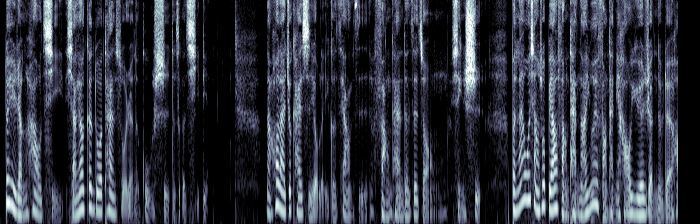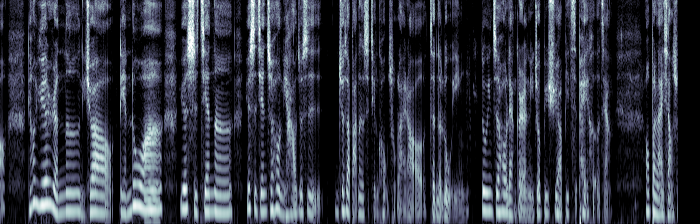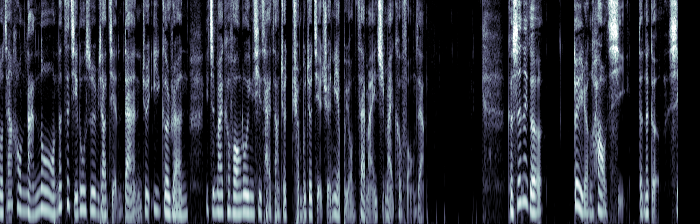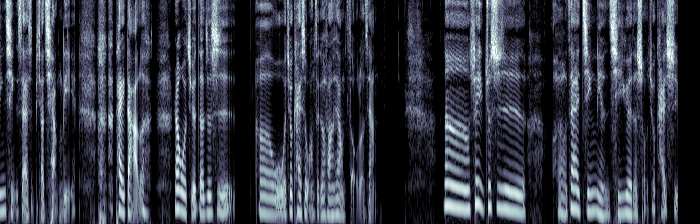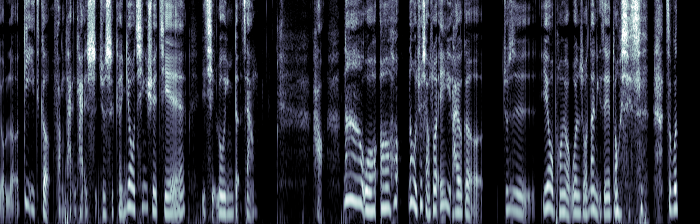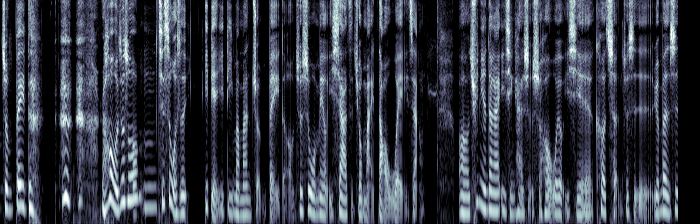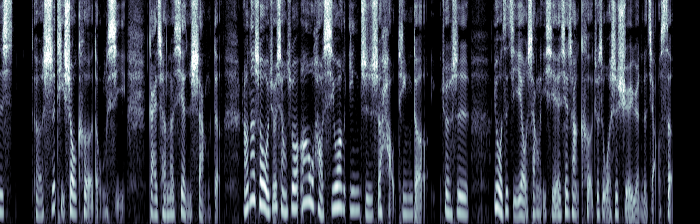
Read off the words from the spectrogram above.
对人好奇，想要更多探索人的故事的这个起点。那后来就开始有了一个这样子访谈的这种形式。本来我想说不要访谈呐，因为访谈你还要约人，对不对？哈，你要约人呢，你就要联络啊，约时间呢，约时间之后，你还要就是你就是要把那个时间空出来，然后真的录音。录音之后，两个人你就必须要彼此配合，這樣。我本来想说这样好难哦，那自己录是不是比较简单？就一个人一支麦克风，录音器材，这样就全部就解决，你也不用再买一支麦克风这样。可是那个对人好奇的那个心情实在是比较强烈，太大了，让我觉得就是呃，我就开始往这个方向走了。这样，那所以就是呃，在今年七月的时候就开始有了第一个访谈，开始，就是跟幼青学姐一起录音的这样。好，那我哦后那我就想说，诶，还有个就是也有朋友问说，那你这些东西是 怎么准备的？然后我就说，嗯，其实我是一点一滴慢慢准备的，就是我没有一下子就买到位这样。呃，去年大概疫情开始的时候，我有一些课程，就是原本是呃实体授课的东西，改成了线上的。然后那时候我就想说，啊，我好希望音质是好听的，就是因为我自己也有上了一些线上课，就是我是学员的角色，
